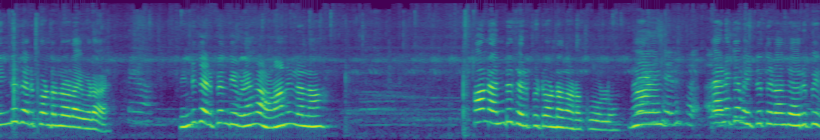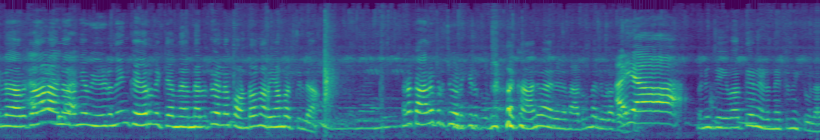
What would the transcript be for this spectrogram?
നിന്റെ ചെരുപ്പുണ്ടല്ലോടാ ഇവിടെ? നിന്റെ ചെരുപ്പ് എന്ത് ഇവിടെയും കാണാനില്ലല്ലോ. ആണ് എന്റെ ചെരുപ്പിട്ടുകൊണ്ടാ നടക്കുകയുള്ളൂ എനിക്ക് മുറ്റത്തിടാൻ ചെരുപ്പില്ല. ഇറങ്ങാൻ ഇറങ്ങിയ വീട്? നീ കയറി നിൽക്കാൻ നിലത്ത് വല്ല കൊണ്ടോന്നറിയാൻ പറ്റില്ല. എടാ കാലെ പിടിച്ച് വലിക്കരുത്. കാൽ വാരരുത് നടുന്നല്ല ഇവിടെ പിന്നെ ജീവാത്തിയാണ് എഴുന്നേറ്റ് നിൽക്കൂല.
